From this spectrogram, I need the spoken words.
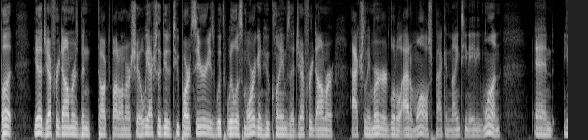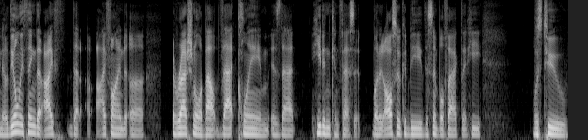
But yeah, Jeffrey Dahmer has been talked about on our show. We actually did a two part series with Willis Morgan, who claims that Jeffrey Dahmer actually murdered little Adam Walsh back in 1981. And you know, the only thing that I that I find uh, irrational about that claim is that he didn't confess it, but it also could be the simple fact that he was too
